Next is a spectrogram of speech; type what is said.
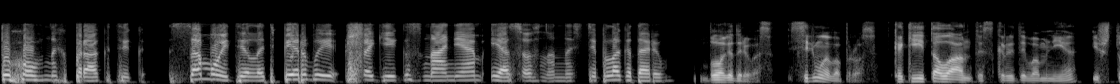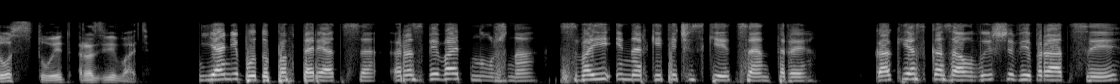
духовных практик, самой делать первые шаги к знаниям и осознанности. Благодарю. Благодарю вас. Седьмой вопрос. Какие таланты скрыты во мне и что стоит развивать? Я не буду повторяться. Развивать нужно свои энергетические центры. Как я сказал, выше вибрации,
